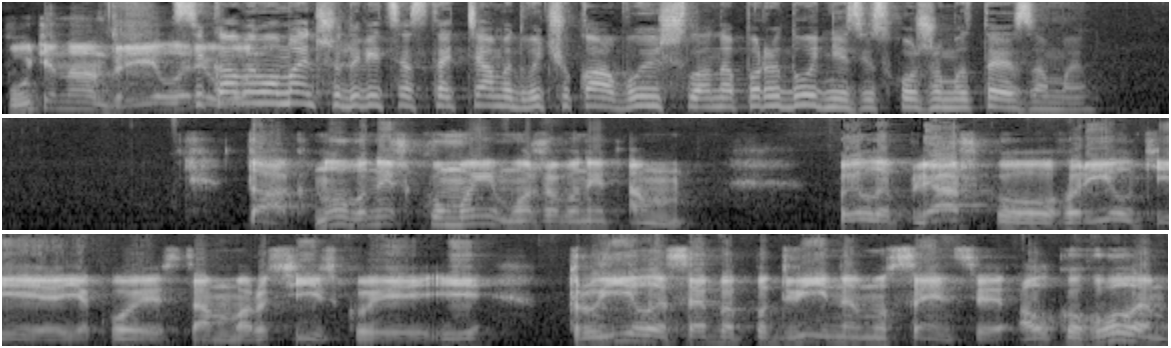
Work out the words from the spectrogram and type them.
Путіна Андрій Ларіон. Цікавий момент, що дивіться, стаття Медведчука вийшла напередодні зі схожими тезами. Так, ну вони ж куми, може вони там пили пляшку горілки якоїсь там російської і труїли себе подвійному сенсі алкоголем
